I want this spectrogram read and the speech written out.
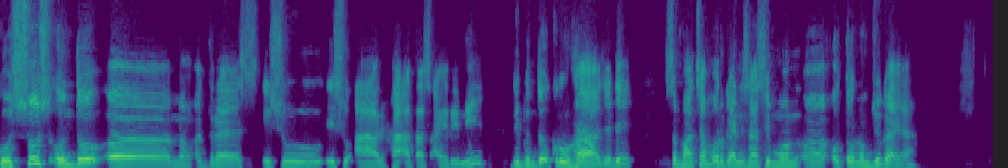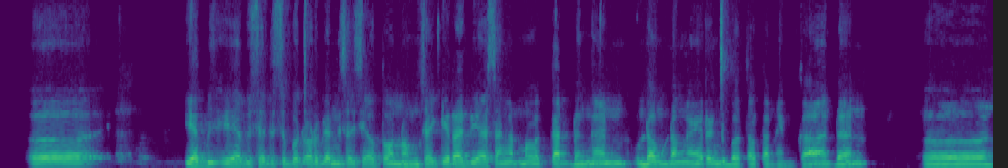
khusus untuk uh, mengadres isu isu hak atas air ini dibentuk Kruha. Jadi semacam organisasi mon, uh, otonom juga ya? Uh, ya, ya bisa disebut organisasi otonom. Saya kira dia sangat melekat dengan undang-undang air yang dibatalkan MK dan uh,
